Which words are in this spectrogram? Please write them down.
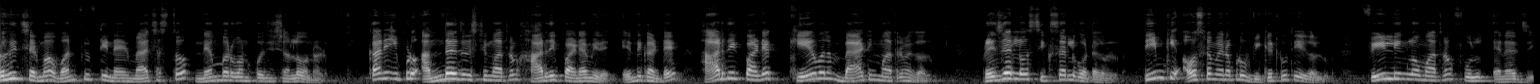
Rohit Sharma one fifty nine మ్యాచెస్తో నెంబర్ వన్ పొజిషన్లో ఉన్నాడు. కానీ ఇప్పుడు అందరి దృష్టి మాత్రం హార్దిక్ పాండ్యా మీదే. ఎందుకంటే హార్దిక్ పాండ్యా కేవలం బ్యాటింగ్ మాత్రమే కాదు ప్రెజర్లో సిక్సర్లు కొట్టగలడు. టీంకి అవసరమైనప్పుడు వికెట్లు తీయగలడు. ఫీల్డింగ్లో మాత్రం ఫుల్ ఎనర్జీ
